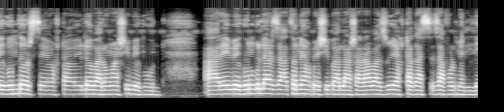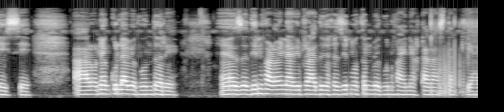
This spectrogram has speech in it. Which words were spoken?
বেগুন ধরছে, একটা হইল বারো মাসি বেগুন। আর এই বেগুনগুলার জাত অনেক বেশি পালা, সারা বাজু একটা গাছে জাফর মেলি লাইছে। আর অনেকগুলা বেগুন ধরে। যেদিন ফাড়ই নারী, প্রায় দুই কেজির মতন বেগুন ফাইন একটা গাছ থাকিয়া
